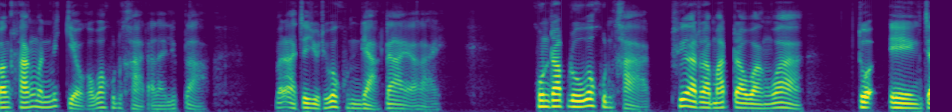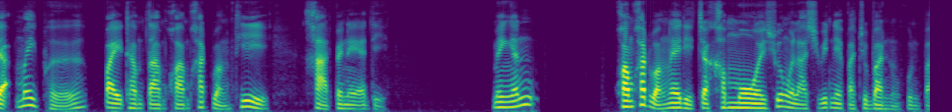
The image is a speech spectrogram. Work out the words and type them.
บางครั้งมันไม่เกี่ยวกับว่าคุณขาดอะไรหรือเปล่า มันอาจจะอยู่ที่ว่าคุณอยากได้อะไร คุณรับรู้ว่าคุณขาด เพื่อระมัดระวังว่า ตัวเองจะไม่เผลอไปทำตามความคาดหวังที่ขาดไปในอดีต ไม่งั้น ความคาดหวังในอดีตจะขโมยช่วงเวลาชีวิตในปัจจุบันของคุณไป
